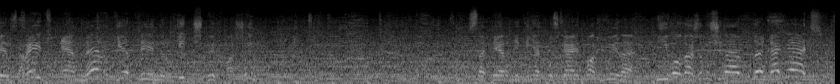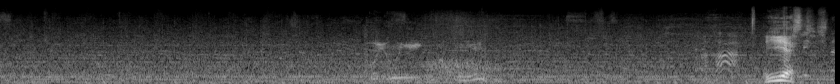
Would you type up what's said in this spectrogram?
Бензорейт – энергия для энергичных машин. Соперники не отпускают Маквина, и его даже начинают догонять. Есть! Отлично.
